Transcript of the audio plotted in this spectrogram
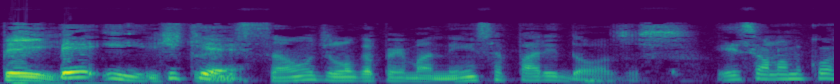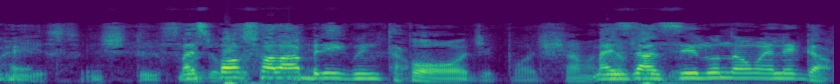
Que, que é? Instituição de Longa Permanência para Idosos. Esse é o nome correto. Isso, Instituição Mas posso falar abrigo então? Pode, pode chamar. Mas asilo não é legal.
